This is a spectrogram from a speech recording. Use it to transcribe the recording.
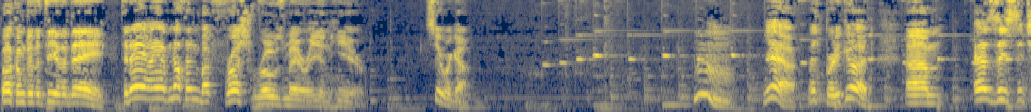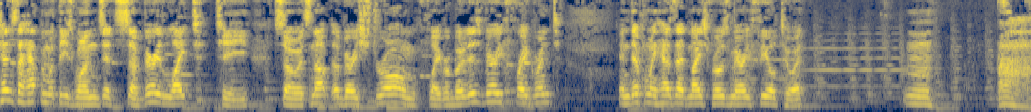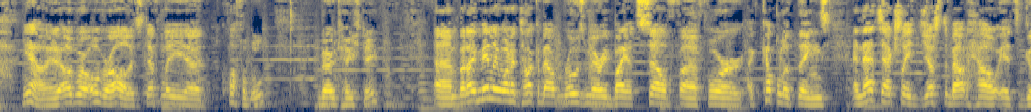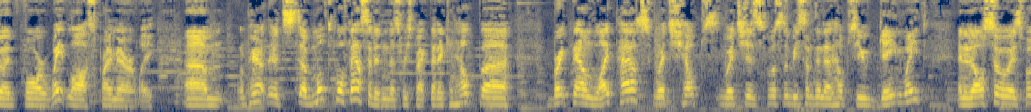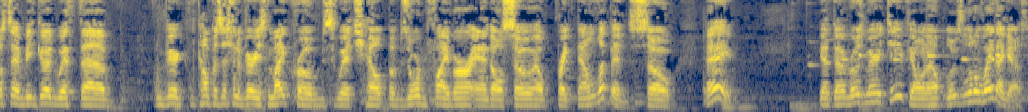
Welcome to the tea of the day. Today I have nothing but fresh rosemary in here. Let's see what we got. Hmm. Yeah, that's pretty good. Um, as is, it tends to happen with these ones, it's a very light tea, so it's not a very strong flavor, but it is very fragrant and definitely has that nice rosemary feel to it. Mmm. Ah, yeah, over, overall, it's definitely uh, quaffable. Very tasty. Um, but I mainly want to talk about rosemary by itself uh, for a couple of things, and that's actually just about how it's good for weight loss primarily. Um, apparently, it's uh, multiple faceted in this respect that it can help uh, break down lipase, which helps, which is supposed to be something that helps you gain weight, and it also is supposed to be good with uh, composition of various microbes which help absorb fiber and also help break down lipids. So, hey, get the rosemary tea if you want to help lose a little weight, I guess.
